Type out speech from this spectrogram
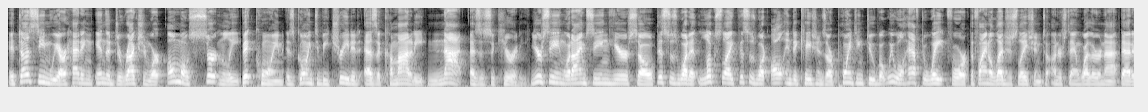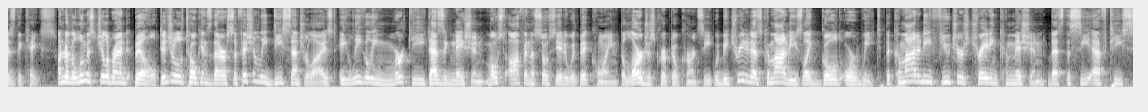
it does seem we are heading in the direction where almost certainly Bitcoin Bitcoin is going to be treated as a commodity, not as a security. You're seeing what I'm seeing here, so this is what it looks like. This is what all indications are pointing to, but we will have to wait for the final legislation to understand whether or not that is the case. Under the Lummis Gillibrand bill, digital tokens that are sufficiently decentralized, a legally murky designation most often associated with Bitcoin, the largest cryptocurrency, would be treated as commodities like gold or wheat. The Commodity Futures Trading Commission, that's the CFTC,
